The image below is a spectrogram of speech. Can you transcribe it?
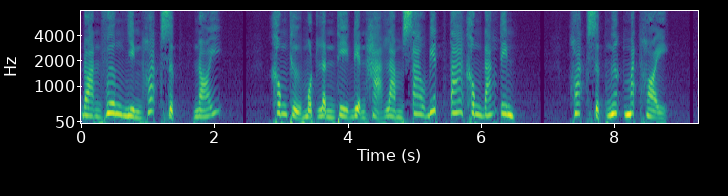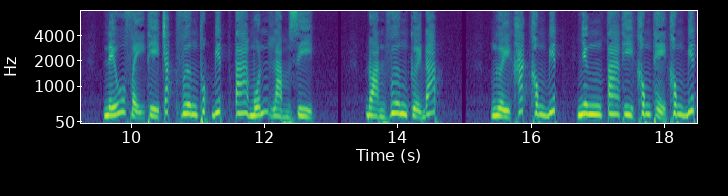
Đoàn vương nhìn hoác rực, nói. Không thử một lần thì điện hạ làm sao biết ta không đáng tin. Hoác rực ngước mắt hỏi. Nếu vậy thì chắc vương thúc biết ta muốn làm gì. Đoàn vương cười đáp. Người khác không biết, nhưng ta thì không thể không biết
